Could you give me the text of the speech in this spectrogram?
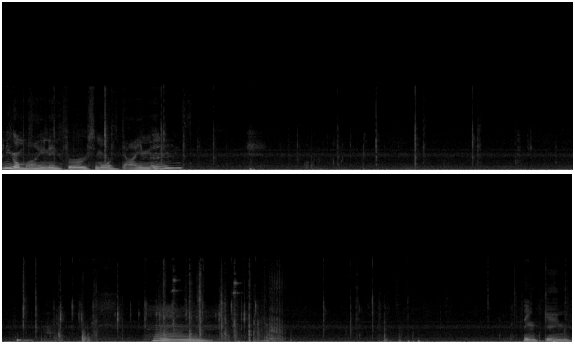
I need to go mining for some more diamonds. Hmm. Thinking.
